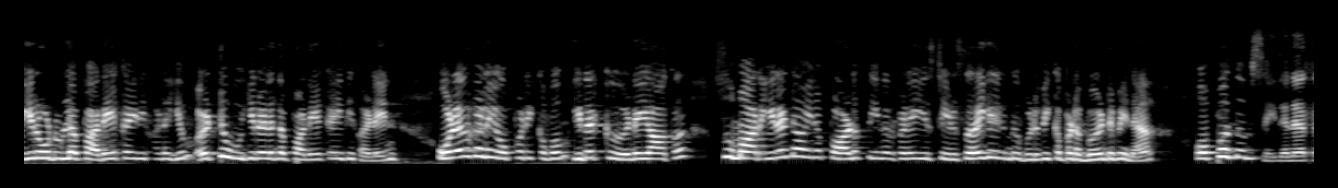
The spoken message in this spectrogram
உயிரோடுள்ள படைய கைதிகளையும் எட்டு உயிரிழந்த படைய கைதிகளின் உடல்களை ஒப்படைக்கவும் இதற்கு இணையாக சுமார் இரண்டாயிரம் பாலஸ்தீனர்களை இஸ்ரேல் சிறையிலிருந்து விடுவிக்கப்பட வேண்டும் என ஒப்பந்தம் செய்தனர்.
